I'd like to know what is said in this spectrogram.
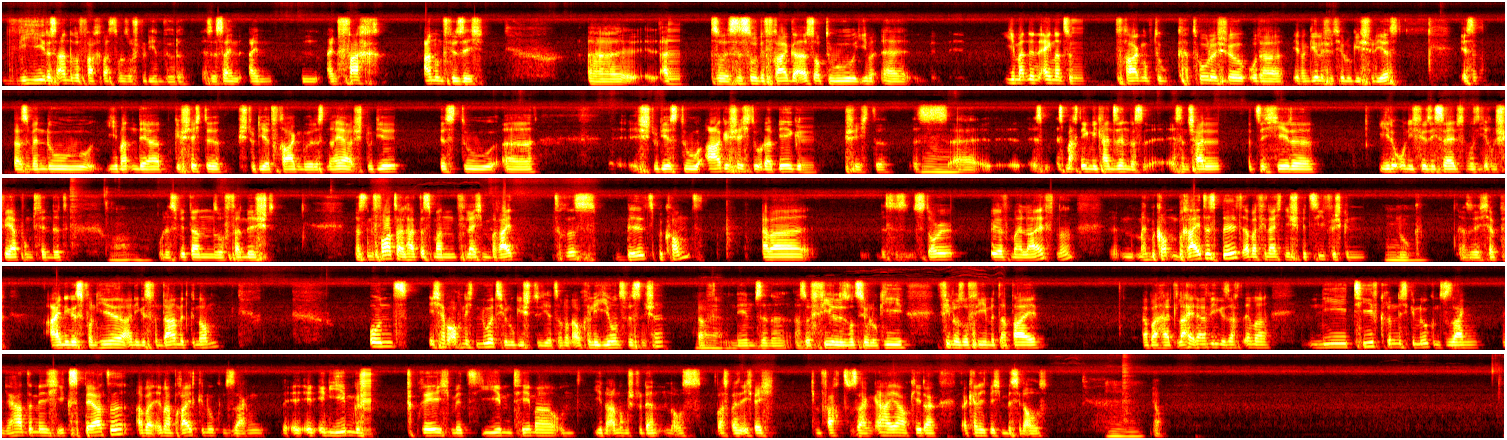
wie jedes andere Fach, was man so studieren würde. Es ist ein, ein, ein Fach an und für sich. Äh, also es ist so eine Frage, als ob du äh, jemanden in England zu fragen, ob du katholische oder evangelische Theologie studierst, ist, als wenn du jemanden, der Geschichte studiert, fragen würdest, naja, studierst du, äh, studierst du A-Geschichte oder B-Geschichte? Es, Mhm. äh, es, es macht irgendwie keinen Sinn. Das, es entscheidet sich jede, jede Uni für sich selbst, wo sie ihren Schwerpunkt findet. Ah, Und es wird dann so vermischt. Was den Vorteil hat, dass man vielleicht ein breiteres Bild bekommt, aber das ist Story of my life. Ne? Man bekommt ein breites Bild, aber vielleicht nicht spezifisch genug. mhm. Also ich habe einiges von hier, einiges von da mitgenommen. Und ich habe auch nicht nur Theologie studiert, sondern auch Religionswissenschaft Ah, ja. in dem Sinne. Also viel Soziologie, Philosophie mit dabei. Aber halt leider, wie gesagt, immer nie tiefgründig genug, um zu sagen, ja, da bin ich Experte, aber immer breit genug, um zu sagen, in, in jedem Gespräch mit jedem Thema und jedem anderen Studenten aus, was weiß ich, welchem Fach zu sagen, ah ja, okay, da, da kenne ich mich ein bisschen aus. Mhm. Ja.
